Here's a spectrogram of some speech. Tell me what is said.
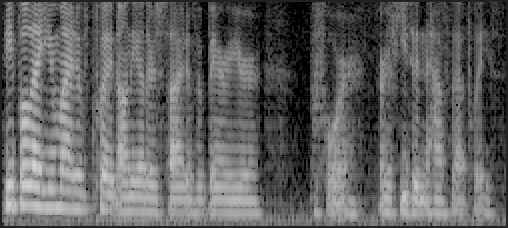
people that you might have put on the other side of a barrier before, or if you didn't have that place.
